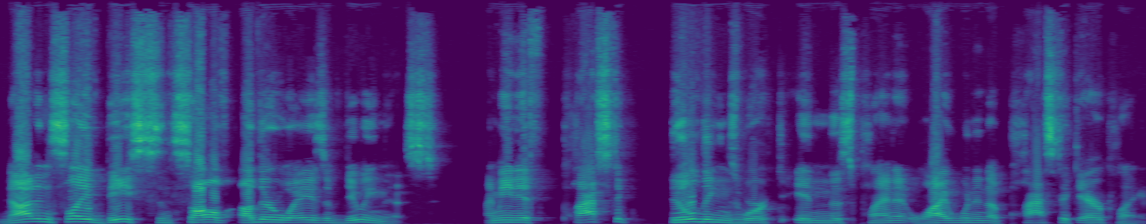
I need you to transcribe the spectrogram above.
not enslave beasts and solve other ways of doing this. I mean, if plastic buildings worked in this planet, why wouldn't a plastic airplane?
